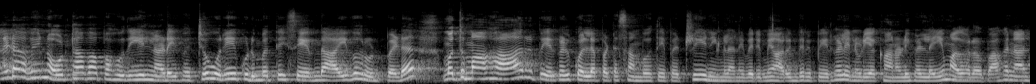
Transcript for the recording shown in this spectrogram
கனடாவின் ஒட்டாவா பகுதியில் நடைபெற்ற ஒரே குடும்பத்தை சேர்ந்த ஐவர் உட்பட மொத்தமாக ஆறு பேர்கள் கொல்லப்பட்ட சம்பவத்தை பற்றி நீங்கள் அனைவருமே அறிந்திருப்பீர்கள். என்னுடைய காணொலிகளையும் அது தொடர்பாக நான்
